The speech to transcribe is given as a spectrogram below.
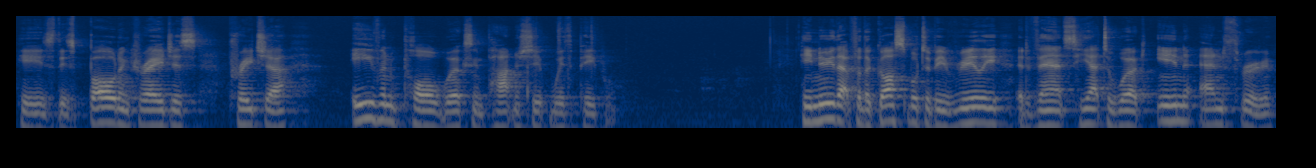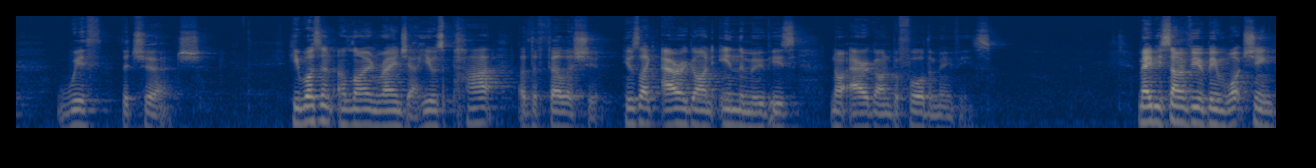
he's this bold and courageous preacher, even Paul works in partnership with people. He knew that for the gospel to be really advanced, he had to work in and through with the church. He wasn't a lone ranger, he was part of the fellowship. He was like Aragorn in the movies, not Aragorn before the movies. Maybe some of you have been watching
